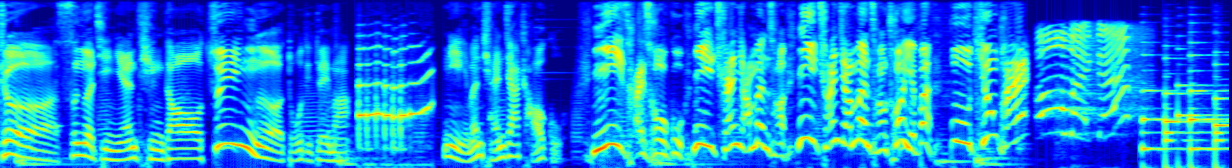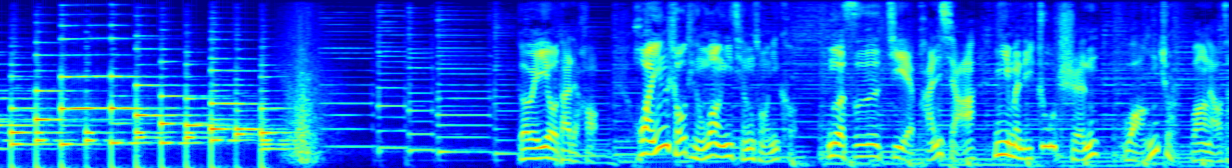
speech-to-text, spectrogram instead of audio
这是我今年听到最恶毒的对吗？你们全家炒股，你才炒股，你全家满仓，你全家满仓创业板不停牌。Oh my god！各位友，大家好，欢迎收听网易轻松一刻，我是接盘侠，你们的主持人王军王聊子。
